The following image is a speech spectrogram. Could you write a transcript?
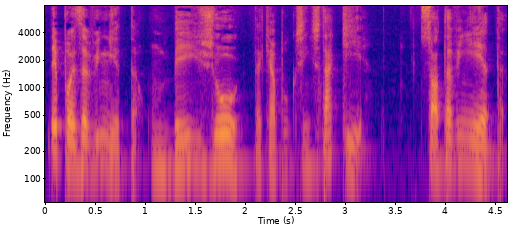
depois da vinheta. Um beijo! Daqui a pouco a gente tá aqui. Solta a vinheta.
